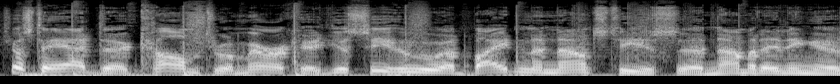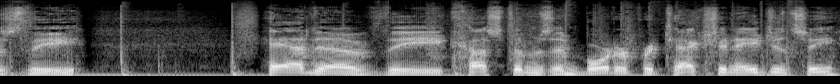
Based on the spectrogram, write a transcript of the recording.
Just to add uh, calm to America, you see who uh, Biden announced he's uh, nominating as the head of the Customs and Border Protection Agency,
